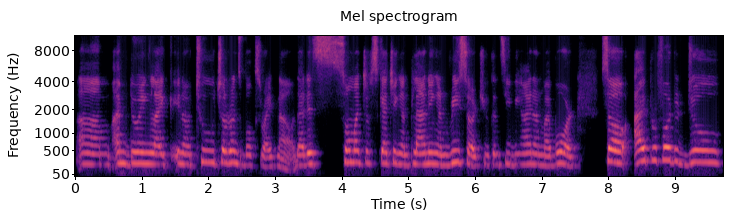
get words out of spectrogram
Um, I'm doing like, you know, two children's books right now. That is so much of sketching and planning and research you can see behind on my board. So I prefer to do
